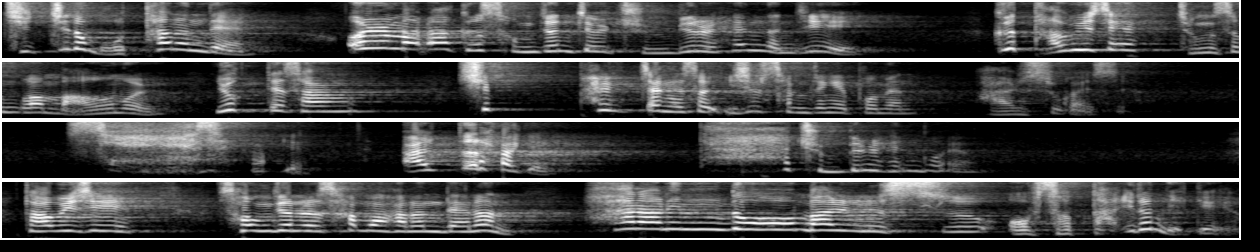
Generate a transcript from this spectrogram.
짓지도 못하는데 얼마나 그 성전 지을 준비를 했는지 그 다윗의 정성과 마음을 역대상 18장에서 23장에 보면 알 수가 있어요. 세세하게 알뜰하게 다 준비를 한 거예요. 다윗이 성전을 사모하는 데는 하나님도 말릴 수 없었다. 이런 얘기예요.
